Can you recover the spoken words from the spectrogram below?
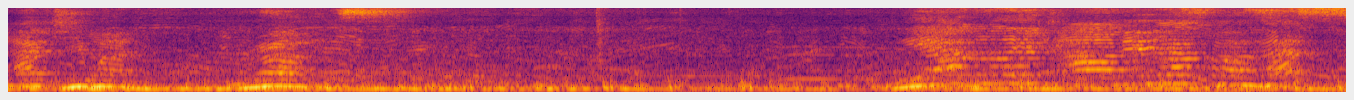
Ajiman runs. We acknowledge our major sponsors,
